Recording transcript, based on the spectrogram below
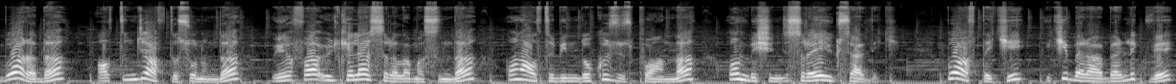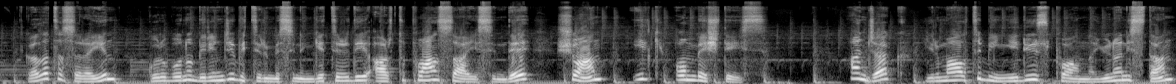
Bu arada 6. hafta sonunda UEFA ülkeler sıralamasında 16.900 puanla 15. sıraya yükseldik. Bu haftaki iki beraberlik ve Galatasaray'ın grubunu birinci bitirmesinin getirdiği artı puan sayesinde şu an ilk 15'teyiz. Ancak 26.700 puanla Yunanistan,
